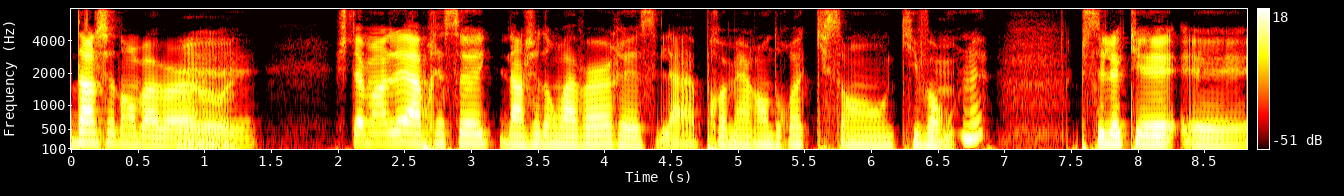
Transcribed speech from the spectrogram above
Dans le chaudron baveur. Ouais, ouais, ouais. euh, justement, là, après ça, dans le chaudron baveur, euh, c'est le premier endroit qui sont qui vont, Mm. là. Puis c'est là que euh,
